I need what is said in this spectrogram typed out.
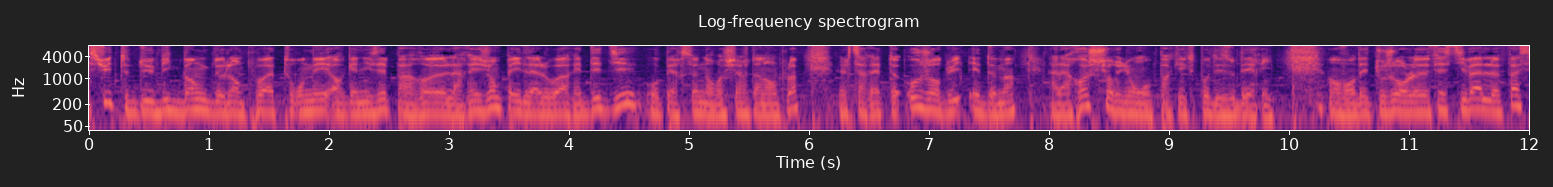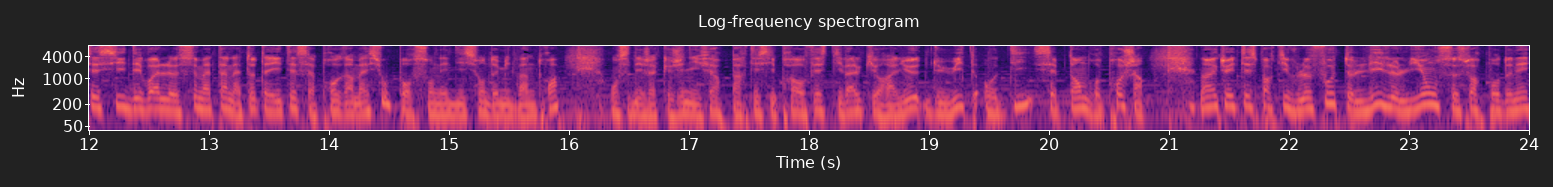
suite du Big Bang de l'emploi tournée organisée par euh, la région Pays de la Loire est dédiée aux personnes en recherche d'un emploi. Elle s'arrête aujourd'hui et demain à la Roche-sur-Yon au Parc Expo des Oudéries. En Vendée, toujours le festival Facessi dévoile ce matin la totalité de sa programmation pour son édition 2023. On sait déjà que Jennifer participera au festival qui aura lieu du 8 au 10 septembre prochain. Dans l'actualité sportive, le foot, Lille-Lyon ce soir pour donner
